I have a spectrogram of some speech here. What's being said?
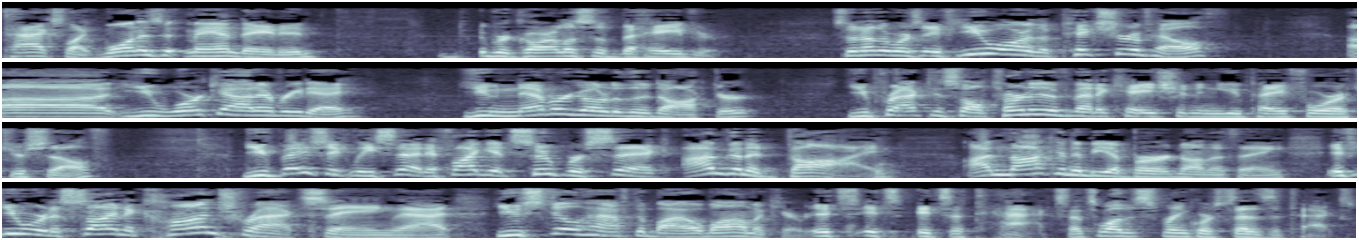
tax like. One is it mandated regardless of behavior. So in other words, if you are the picture of health, uh, you work out every day, you never go to the doctor. You practice alternative medication and you pay for it yourself. You've basically said, if I get super sick, I'm going to die. I'm not going to be a burden on the thing. If you were to sign a contract saying that, you still have to buy Obamacare. It's, it's, it's a tax. That's why the Supreme Court said it's a tax.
